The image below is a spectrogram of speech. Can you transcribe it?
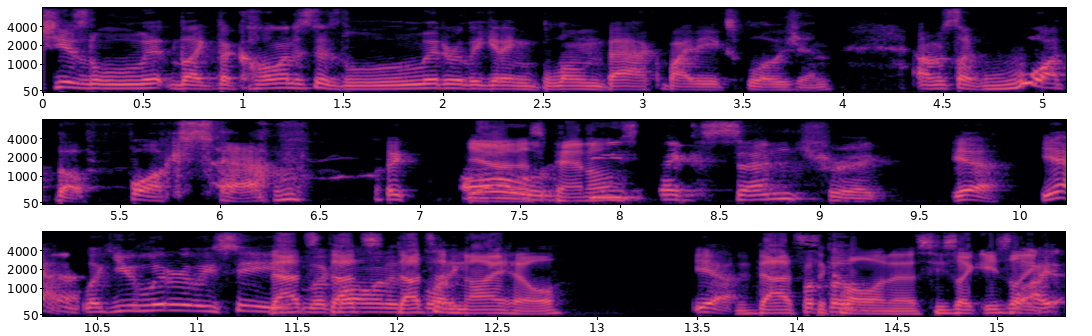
she is lit. Like the colonist is literally getting blown back by the explosion. I'm just like, what the fuck, Sav? Yeah, oh, this panel? she's eccentric. yeah, yeah, Yeah. Like you literally see that's the that's colonist. that's like, a Nihil. yeah. That's the, the- colonist. He's like he's Well, like,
